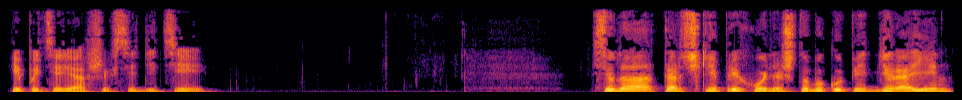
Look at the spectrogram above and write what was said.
и потерявшихся детей. Сюда торчки приходят, чтобы купить героин,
